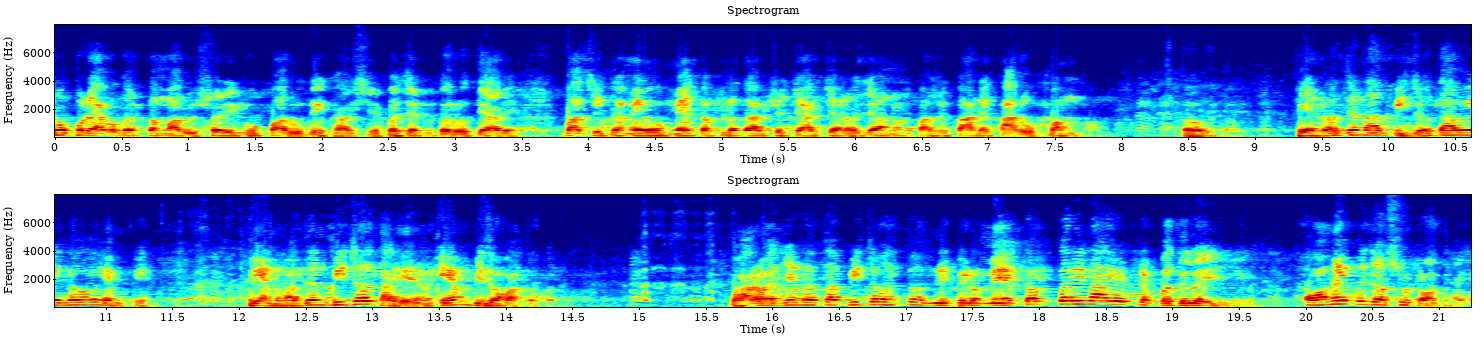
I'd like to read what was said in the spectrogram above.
ચોપડ્યા વગર તમારું શરીર રૂપારું દેખાશે. ભજન કરો ત્યારે. પાછી ગમે એવું મેકઅપ લગાવશો, ચાર ચાર હજારનું પાછું કાલે કારું ભંગ. પેલો જણ આ બીજો જ આવેલો એમ કે. પેન જણ બીજો થાય એમ બીજો વાતો કરે. ભારવા જેલો તો બીજો હતો ને પેલો મેકઅપ કરીને આવ્યો એટલે બદલાઈ ગયો. ઓને બીજો છૂટો થાય.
